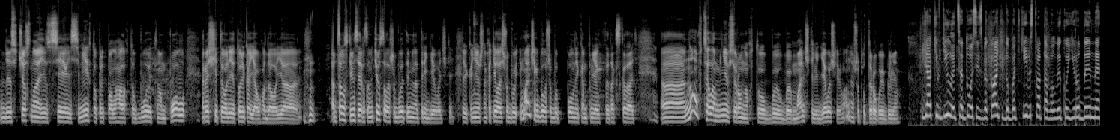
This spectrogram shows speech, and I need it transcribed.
Если честно, из всей семьи, кто предполагал, кто будет, там, пол рассчитывали, только я угадал. Я отцовским сердцем чувствовал, что будет именно три девочки. И, конечно, хотелось, чтобы и мальчик был, чтобы полный комплект, так сказать. А, Но в целом мне все равно, кто был бы мальчик или девочка. Главное, чтобы здоровые были. Яків ділиться, досі звикають до батьківства та великої родини.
